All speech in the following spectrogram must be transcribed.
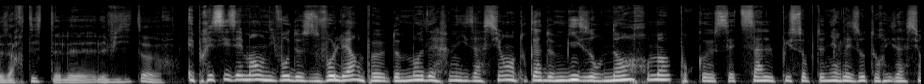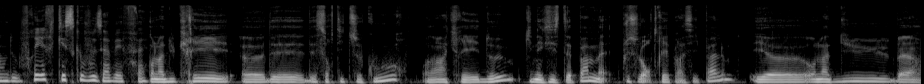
les artistes et les, les, visiteurs. Et précisément au niveau de ce volet un peu de modernisation, en tout cas de mise aux normes pour que cette salle puisse obtenir les autorisations d'ouvrir, qu'est-ce que vous avez fait? On a dû créer euh, des, des, sorties de secours. On en a créé deux qui n'existaient pas, mais plus l'entrée principale. Et euh, on a dû ben,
